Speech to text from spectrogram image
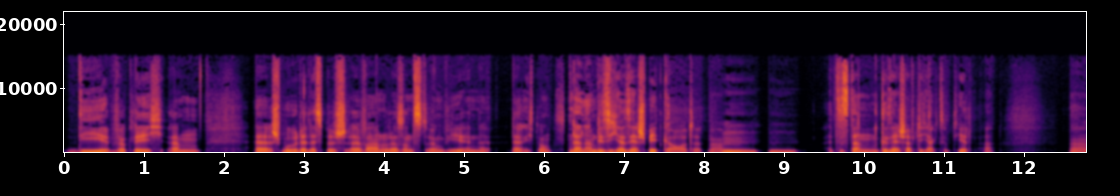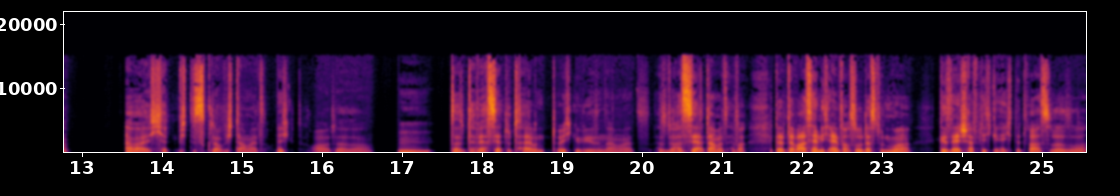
die wirklich ähm, äh, schwul oder lesbisch äh, waren oder sonst irgendwie in äh, der Richtung, dann haben die sich ja sehr spät geoutet, ne. Hm, hm. als es dann gesellschaftlich akzeptiert war. Ja. Aber ich hätte mich das, glaube ich, damals auch nicht getraut. Also Hm. da, da wär's ja total unten durch gewesen damals. Also du hast ja damals einfach, da, da war es ja nicht einfach so, dass du nur gesellschaftlich geächtet warst oder so,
